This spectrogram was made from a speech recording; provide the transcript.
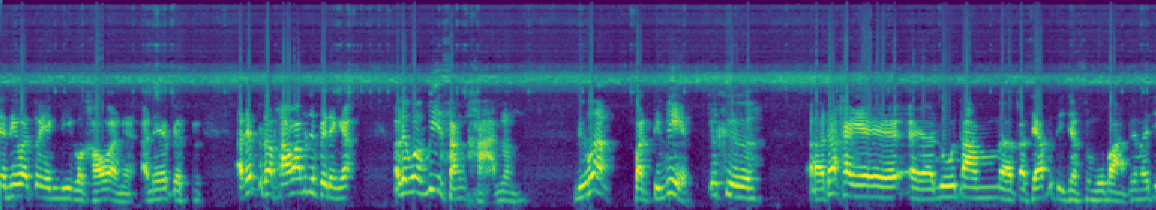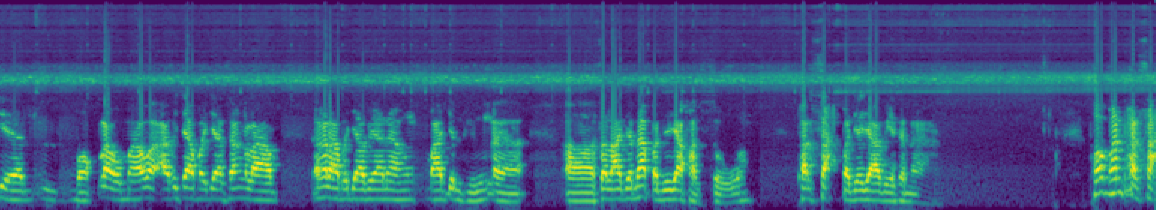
อันนี้ว่าตัวเองดีกว่าเขาอะเนี่ย อันนี้เป็น อันนี้เป็นสภาวะมันจะเป็นอย่างเงี้ยเขาเรียกว่าวิสังขารหรือว่าปฏิเวทก็คือ ถ้าใครดูตามกระแสปฏิจจสมุปบาทใช่ไหมที่บอกเล่ามาว่าอวิชชาปัญญาสังขารสังขารปัญญาเวนังมาจนถึงสลายนะปัญญาผัสโสผัสสะปัญญาเวทนาพอพันผัสสะ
